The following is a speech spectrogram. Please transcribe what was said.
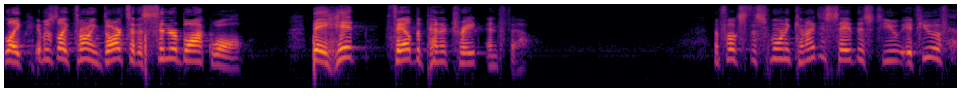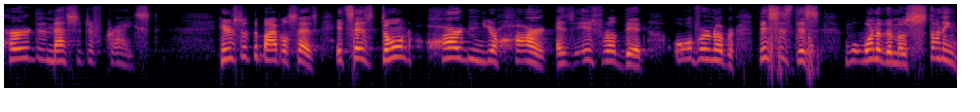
like it was like throwing darts at a cinder block wall. They hit failed to penetrate, and fell. And, folks, this morning, can I just say this to you? If you have heard the message of Christ, here's what the Bible says it says, Don't harden your heart as Israel did over and over. This is this one of the most stunning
